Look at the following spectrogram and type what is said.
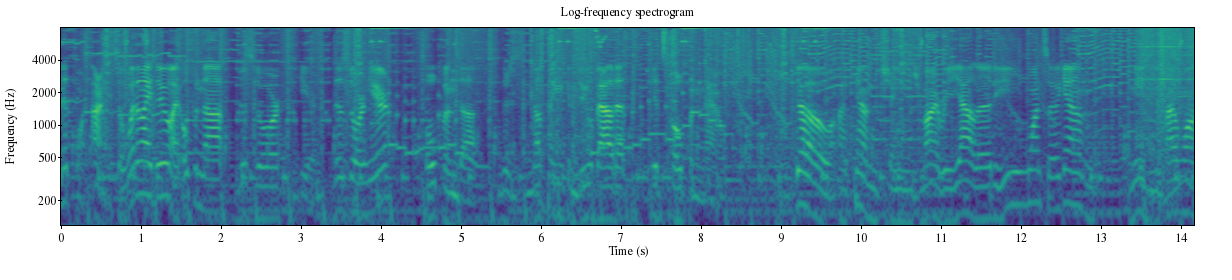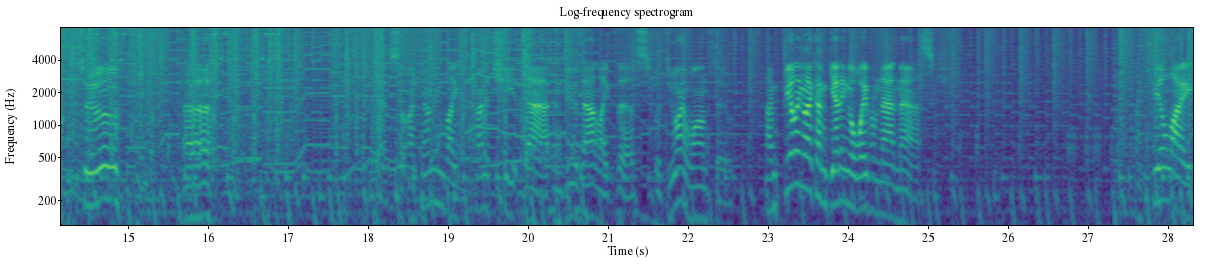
midpoint. Alright, so what did I do? I opened up this door here. This door here opened up. There's nothing you can do about it. It's open now. Go! I can change my reality once again. Maybe I want to. Uh. Okay, so I can, like, kind of cheat that and do that like this, but do I want to? I'm feeling like I'm getting away from that mask. I feel like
